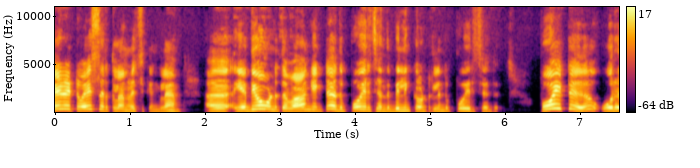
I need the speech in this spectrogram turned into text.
ஏழு எட்டு வயசு இருக்கலாம்னு வச்சுக்கோங்களேன். எதையோ ஒன்றத்தை வாங்கிக்கிட்டு அது போயிருச்சு. அந்த பில்லிங் கவுண்டர்லேருந்து போயிருச்சு அது. போயிட்டு ஒரு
